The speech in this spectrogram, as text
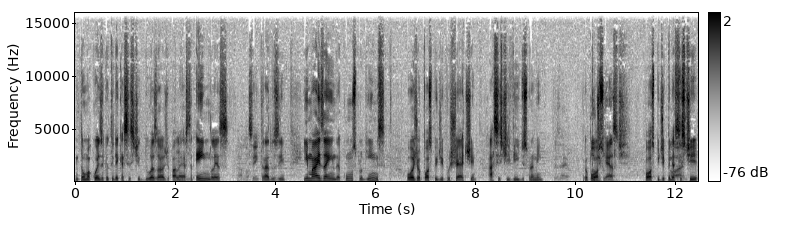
Então, uma coisa que eu teria que assistir duas horas de palestra uhum. em inglês, Sim. traduzir. E mais ainda, com os plugins, Hoje eu posso pedir para o chat assistir vídeos para mim. Pois é. Eu Podcast. Posso, posso pedir para ele assistir.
